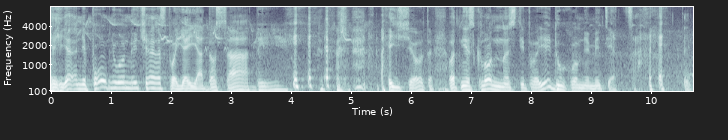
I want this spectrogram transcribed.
Я не помню он час твоей я досады. А еще-то от несклонности твоей дух во мне метется. Так.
